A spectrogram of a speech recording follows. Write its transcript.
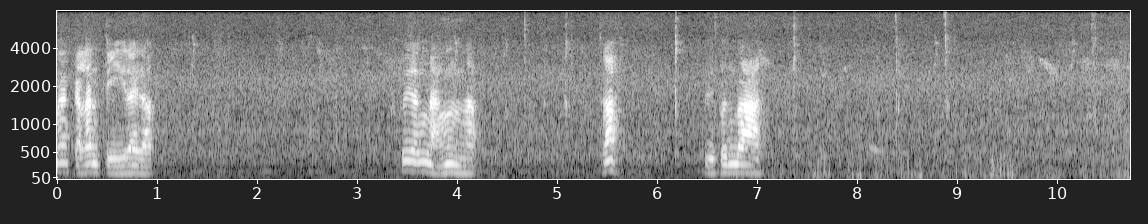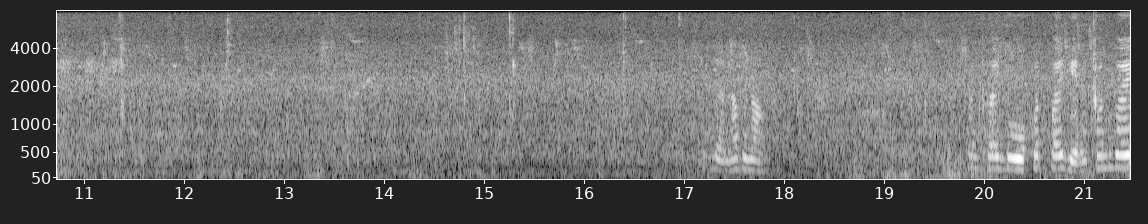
มากการันตีเลยหรอกเรื่องหนังนั่นล่ะเนาะหรือเพิ่นบา เดี๋ยวเนาะพี่น้องคนเค ยดูคนเคยเห็นคนเคย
